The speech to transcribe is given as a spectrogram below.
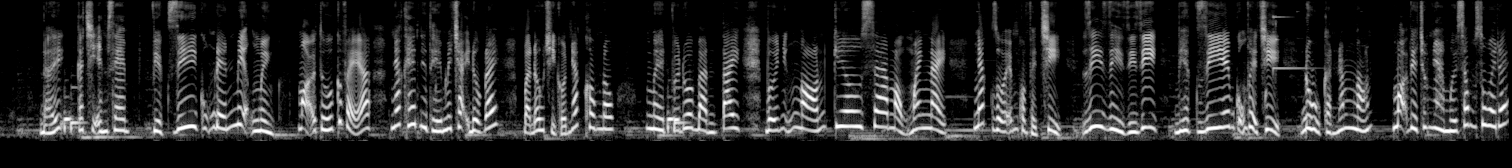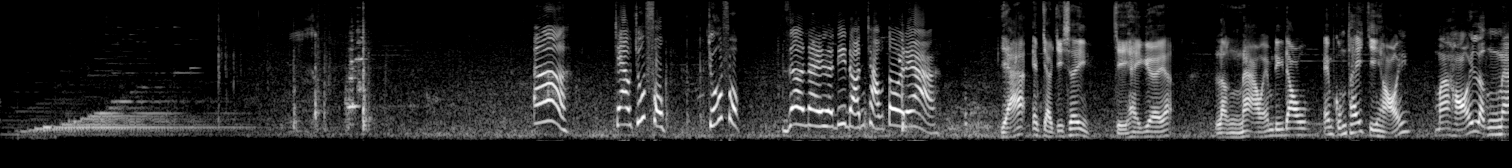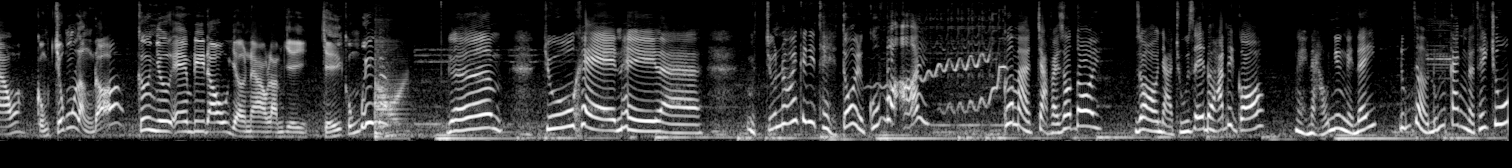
Đấy, các chị em xem Việc gì cũng đến miệng mình. Mọi thứ cứ phải à, nhắc hết như thế mới chạy được đấy. Và đâu chỉ có nhắc không đâu Mệt với đôi bàn tay Với những ngón kiêu sa mỏng manh này. Nhắc rồi em còn phải chỉ Gì gì gì gì Việc gì em cũng phải chỉ Đủ cả năm ngón. Mọi việc trong nhà mới xong xuôi đấy. À, chào chú Phục. Chú Phục Giờ này là đi đón cháu tôi đấy à? Dạ, em chào chị Si. Chị hay ghê á. Lần nào em đi đâu Em cũng thấy chị hỏi Mà hỏi lần nào Cũng trúng lần đó. Cứ như em đi đâu giờ nào làm gì Chị cũng biết á. Gơm Chú khen hay là Chú nói cái như thể tôi là cú vợ ấy. Cơ mà chả phải do tôi Do nhà chú dễ đoán thì có. Ngày nào như ngày nấy Đúng giờ đúng canh là thấy chú.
